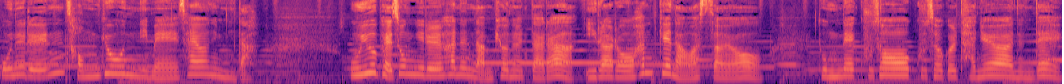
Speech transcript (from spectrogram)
오늘은 정교훈님의 사연입니다. 우유 배송 일을 하는 남편을 따라 일하러 함께 나왔어요. 동네 구석구석을 다녀야 하는데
